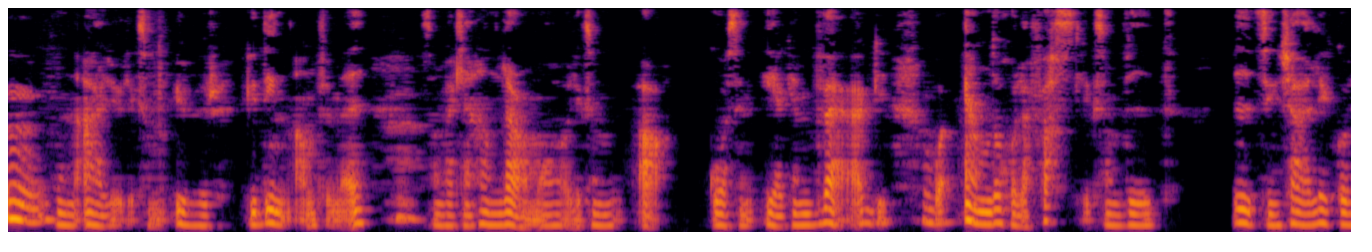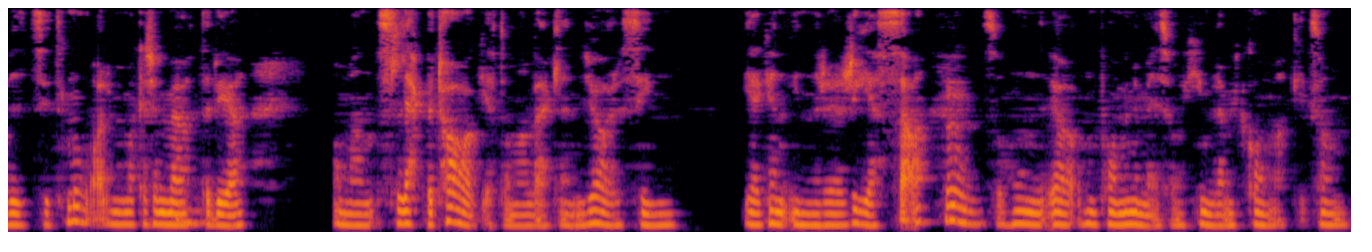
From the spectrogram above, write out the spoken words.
Mm. Hon är ju liksom urgudinnan för mig. Som verkligen handlar om att liksom, ja, gå sin egen väg. Mm. Och ändå hålla fast liksom vid, vid sin kärlek och vid sitt mål. Men man kanske möter det om man släpper taget. Om man verkligen gör sin egen inre resa. Mm. Så hon, ja, hon påminner mig så himla mycket om att liksom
